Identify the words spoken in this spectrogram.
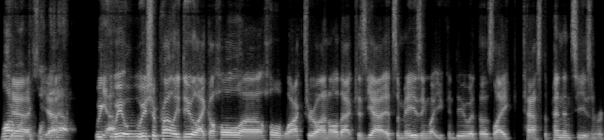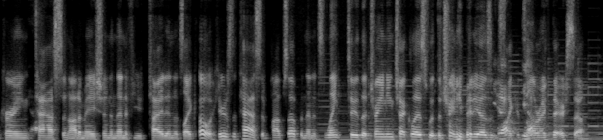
lot of work to set yeah. that up. We, yeah. we we should probably do like a whole uh, whole walkthrough on all that because yeah, it's amazing what you can do with those like task dependencies and recurring yeah. tasks and automation. And then if you tie it in, it's like oh, here's the task. It pops up, and then it's linked to the training checklist with the training videos. And yep. It's like it's yep. all right there. So.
